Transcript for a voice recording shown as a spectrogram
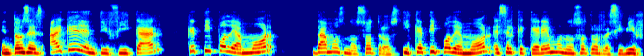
Entonces, hay que identificar qué tipo de amor damos nosotros y qué tipo de amor es el que queremos nosotros recibir.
